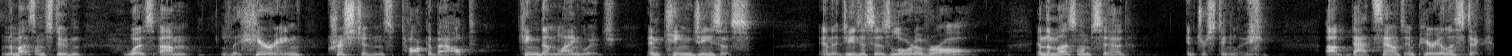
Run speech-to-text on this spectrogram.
And the Muslim student was um, hearing Christians talk about kingdom language and King Jesus, and that Jesus is Lord over all. And the Muslim said, interestingly, um, that sounds imperialistic.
